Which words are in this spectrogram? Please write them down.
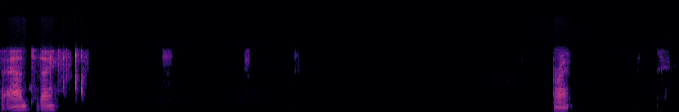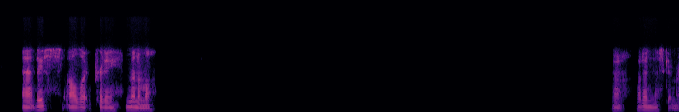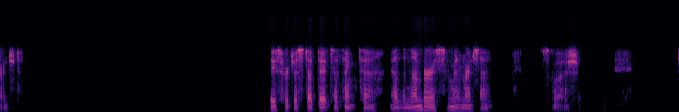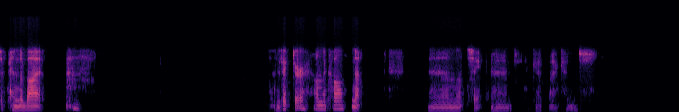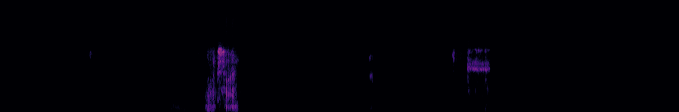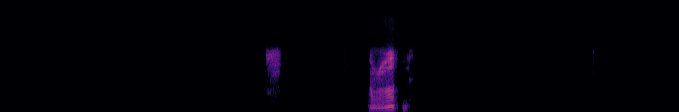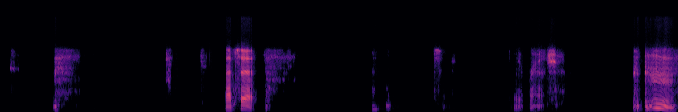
To add today? All right. These all look pretty minimal. Oh, why didn't this get merged? These were just updates, I think, to add the numbers. I'm going to merge that. Squash. Dependabot. Victor on the call? No. And let's see. And get back and looks fine. All right. That's it. Branch.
